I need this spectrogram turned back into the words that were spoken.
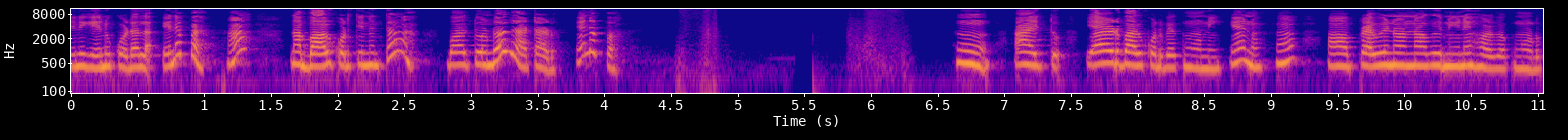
ನಿನಗೇನು ಕೊಡಲ್ಲ. ಏನಪ್ಪ? ನಾ ಬಾಲ್ ಕೊಡ್ತೀನಂತ? ಬಾಲ್ ತಗೊಂಡು ಹೋಗಿ ಆಟ ಆಡು. ಏನಪ್ಪ? ಹ್ಮ್ ಆಯ್ತು. ಎರಡು ಬಾಲ್ ಕೊಡ್ಬೇಕು ಮಮ್ಮಿ ಏನು? ಆ, ಪ್ರವೀಣ್ ಅನ್ನಾಗ ನೀನೇ ಹೇಳ್ಬೇಕು ನೋಡು.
